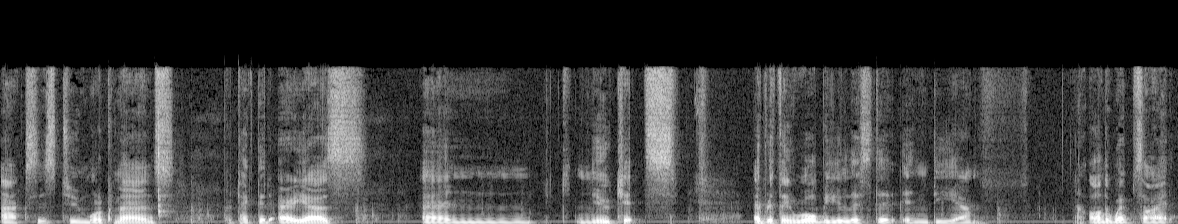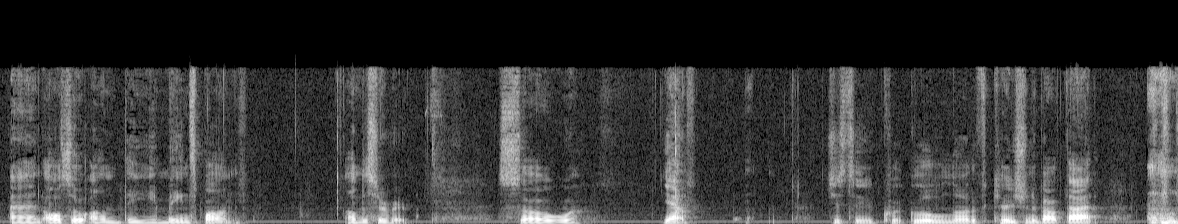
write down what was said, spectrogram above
access to more commands, protected areas, and new kits. Everything will be listed in the um, on the website and also on the main spawn on the server. So, yeah, just a quick little notification about that. uh,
